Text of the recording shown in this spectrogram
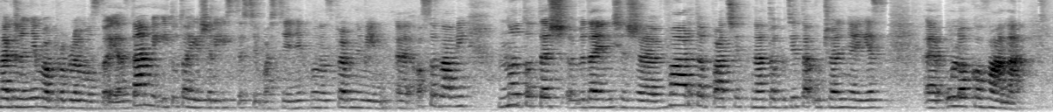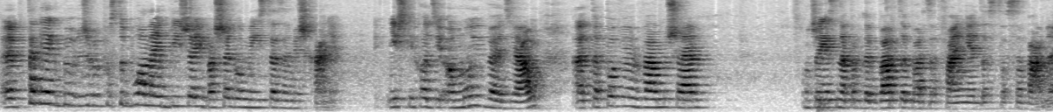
Także nie ma problemu z dojazdami i tutaj jeżeli jesteście właśnie niepełnosprawnymi e, osobami, no to też wydaje mi się, że warto patrzeć na to, gdzie ta uczelnia jest e, ulokowana. E, Tak jakby, żeby po prostu była najbliżej Waszego miejsca zamieszkania. Jeśli chodzi o mój wydział, to powiem Wam, że, że jest naprawdę bardzo, bardzo fajnie dostosowany.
